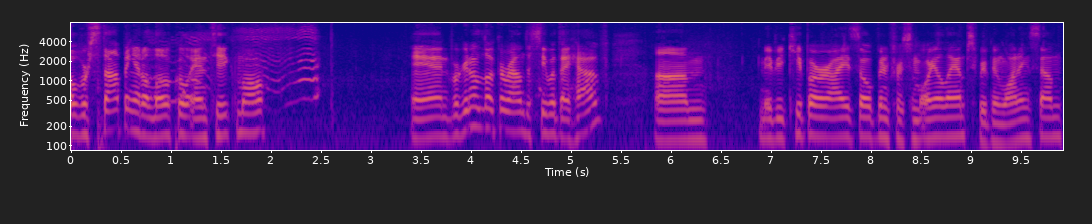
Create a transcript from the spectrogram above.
Well, we're stopping at a local antique mall and we're gonna look around to see what they have. Um, maybe keep our eyes open for some oil lamps. We've been wanting some.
